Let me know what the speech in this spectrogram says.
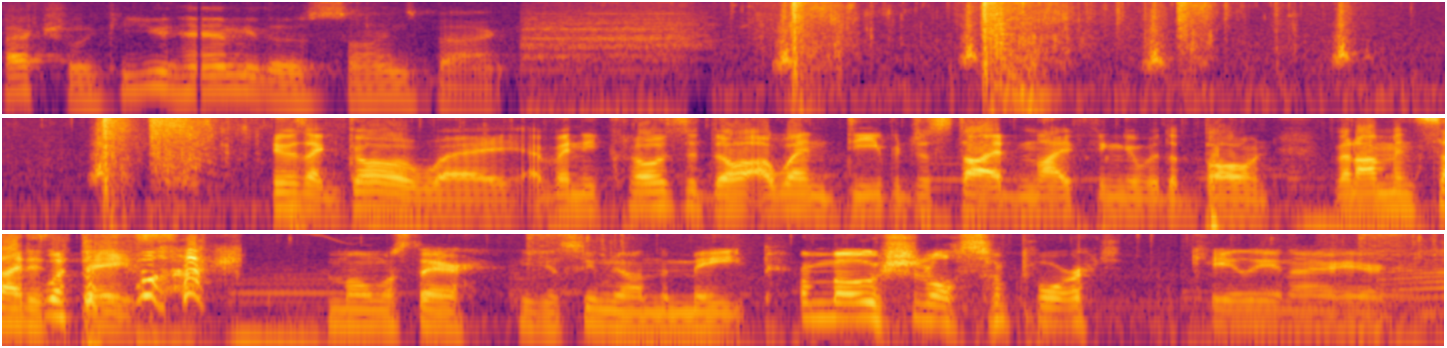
Actually, could you hand me those signs back? He was like, go away. And when he closed the door, I went deep and just started knifing him with a bone. Then I'm inside his What the base. fuck? I'm almost there. You can see me on the map. Emotional support. Kaylee and I are here.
